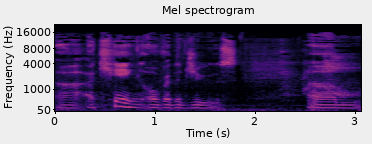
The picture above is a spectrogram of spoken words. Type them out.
uh, a king over the Jews. Um,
